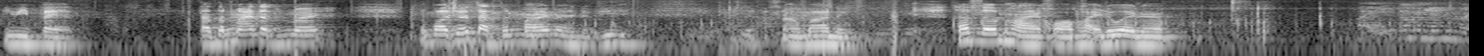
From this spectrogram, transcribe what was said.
มีมีแปดตัดต้นไม้ตัดต้นไม้สมอช่วยตัดต้นไม้หน่อยเดี๋ยวพี่เนี่ย สร้างบ้านหนึ่ง ถ้าเสริมหายขออภัยด้วยนะครับไปต้องเล่นใหม่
